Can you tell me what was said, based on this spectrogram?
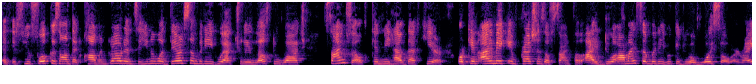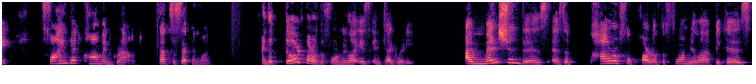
And if you focus on that common ground and say, you know what, there's somebody who actually loves to watch Seinfeld. Can we have that here? Or can I make impressions of Seinfeld? I do. Am I somebody who can do a voiceover? Right? Find that common ground. That's the second one. And the third part of the formula is integrity. I mentioned this as a powerful part of the formula because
